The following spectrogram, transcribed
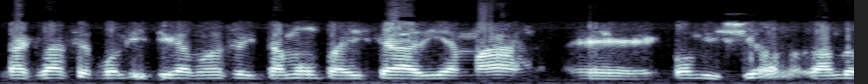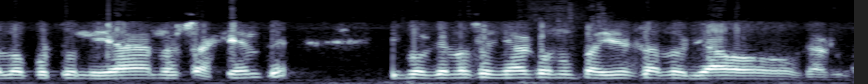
la clase política. necesitamos un país cada día más eh, con visión, dando la oportunidad a nuestra gente y por qué no soñar con un país desarrollado, Carlos.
